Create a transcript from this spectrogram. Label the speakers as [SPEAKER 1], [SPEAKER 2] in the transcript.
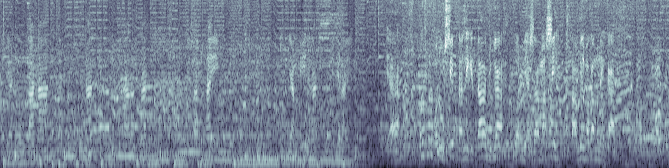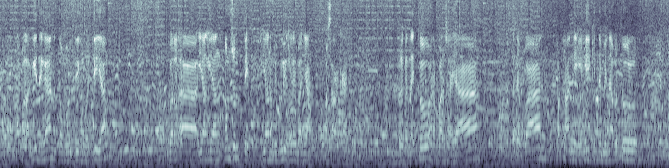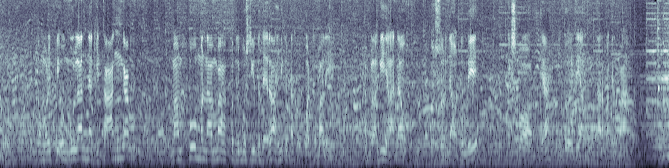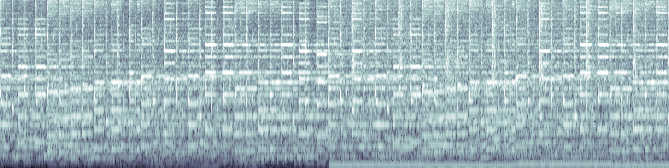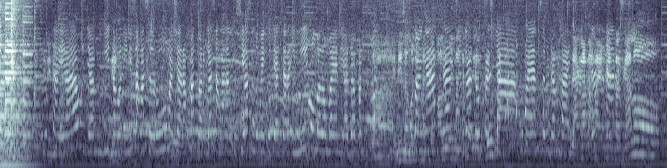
[SPEAKER 1] kemudian kehutanan dan perkebunan kita harapkan bisa bersaing Jambi dengan provinsi lain.
[SPEAKER 2] Ya, produksi petani kita juga luar biasa, masih stabil bahkan meningkat. Apalagi dengan komoditi-komoditi yang uh, yang yang konsumtif yang dibeli oleh banyak masyarakat. Oleh karena itu harapan saya ke depan petani ini kita bina betul komoditi unggulan yang kita anggap mampu menambah kontribusi untuk daerah ini kita perkuat kembali. Apalagi yang ada unsurnya untuk diekspor ya itu itu yang kita harapkan ke depan.
[SPEAKER 3] dompet uh,
[SPEAKER 4] ah, ini namanya banyak dan juga kan? dompetnya
[SPEAKER 3] lumayan seru dan
[SPEAKER 4] banyak. Jangan naik pentas kalau.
